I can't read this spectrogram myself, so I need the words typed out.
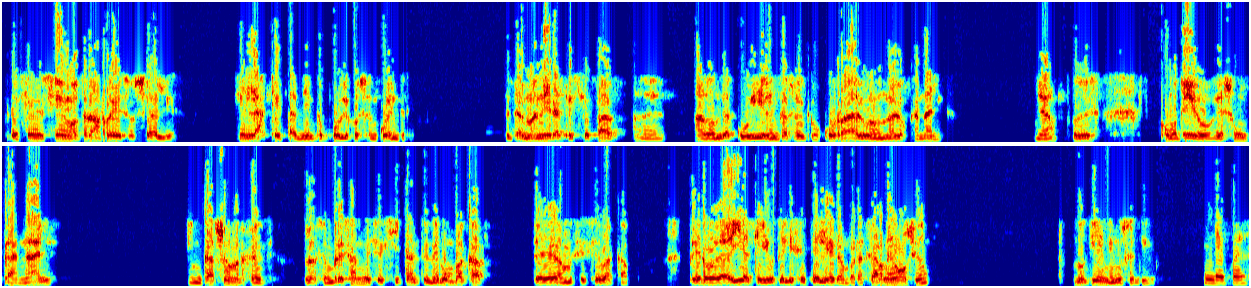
presencia en otras redes sociales en las que también tu público se encuentre, de tal manera que sepas eh, a dónde acudir en caso de que ocurra algo en uno de los canales. ¿Ya? Entonces, como te digo, es un canal en caso de emergencia. Las empresas necesitan tener un backup Telegram es ese backup. Pero de ahí a que yo utilice Telegram para hacer negocio, no tiene ningún sentido. De acuerdo.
